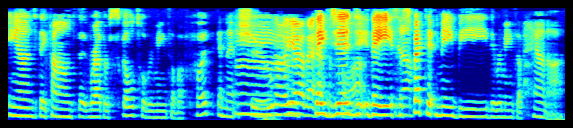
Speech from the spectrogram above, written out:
and they found the rather skeletal remains of a foot in that Mm. shoe. Oh yeah, that They happens a lot. did. They Yeah. suspect it may be the remains of Hannah,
